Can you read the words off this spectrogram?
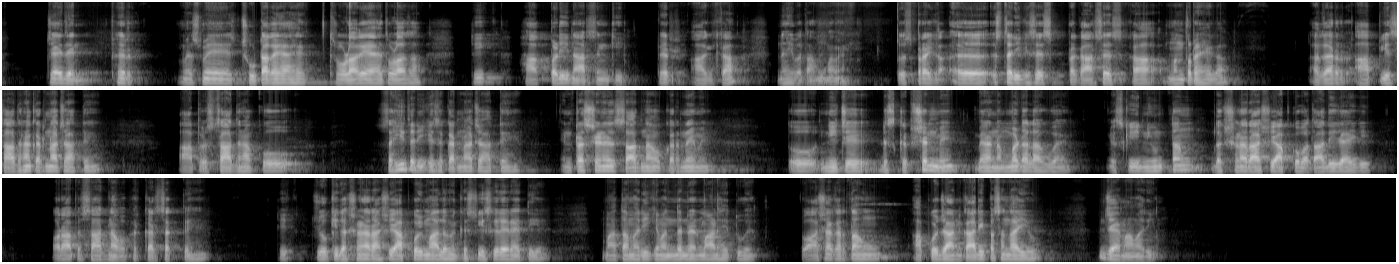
जय दिन। फिर इसमें छूटा गया है छोड़ा गया है थोड़ा सा ठीक, हाक पड़ी नारसिंह की। फिर आगे का नहीं बताऊँगा मैं। तो इस प्रकार इस तरीके से इस प्रकार से इसका मंत्र रहेगा। अगर आप ये साधना करना चाहते हैं, आप इस साधना को सही तरीके से करना चाहते हैं इंटरेस्टेड है इस साधना को करने में तो नीचे डिस्क्रिप्शन में मेरा नंबर डाला हुआ है। इसकी न्यूनतम दक्षिणा राशि आपको बता दी जाएगी और आप इस साधना को फिर कर सकते हैं। जो कि दक्षिणा राशि आपको भी मालूम है किस चीज़ के लिए रहती है। माता मरी के मंदिर निर्माण हेतु है। तो आशा करता हूँ आपको जानकारी पसंद आई हो। जय माँ मरी।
